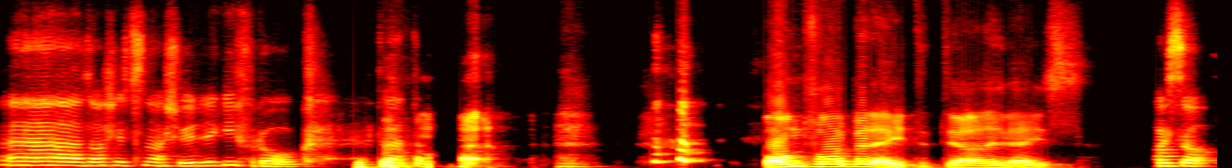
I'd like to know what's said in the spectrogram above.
Äh, das ist jetzt noch eine schwierige Frage. Bond vorbereitet, ja, ich weiß. Also,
